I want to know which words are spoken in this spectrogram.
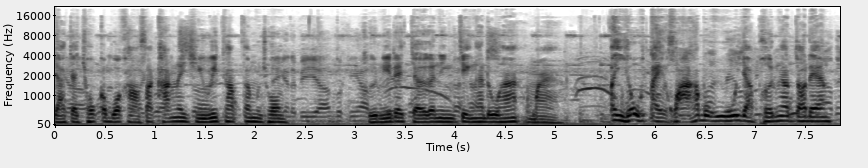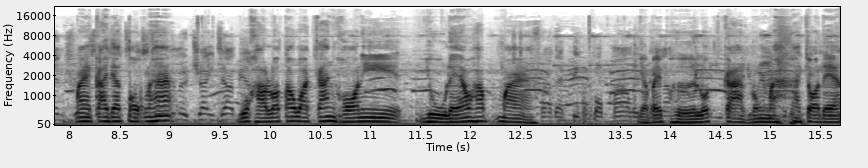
อยากกอายจะจะชชกกกักับบบับัววขาขาววสัสักกคครั้รั้งงในในชีชีวิวิตตคครัรับบท่าท่านนผู้ผู้ชชมมคืนนี้ได้เจอกันจริงๆฮะดูฮะมาไอ้โอ้เตะขวาครับโอ้โหอย่าเพลินครับจอแดนไม่กล้าจะตกนะฮะบัวขาวล้อตาวัดก้านคอนี่อยู่แล้วครับมา อย่าไปเผลอลดการดลงมาจอแดน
